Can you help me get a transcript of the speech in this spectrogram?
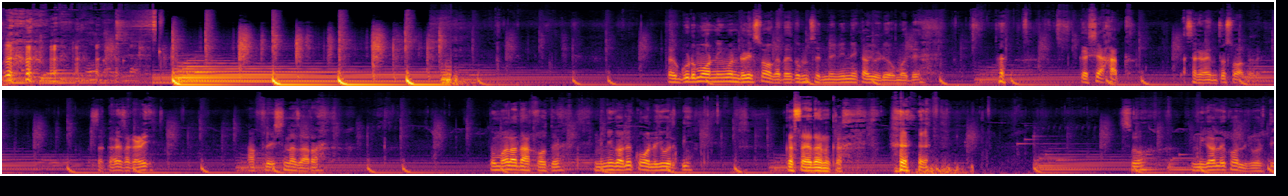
तर गुड मॉर्निंग मंडळी स्वागत आहे तुमचं नवीन एका व्हिडिओमध्ये. कसे आहात? सगळ्यांचं स्वागत आहे. सकाळी सकाळी हा फ्रेश नजारा. तुम्हाला दाखवतोय. मी निघालोय कॉलेजवरती कसा आहे दणका? सो निघालोय कॉलेजवरती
